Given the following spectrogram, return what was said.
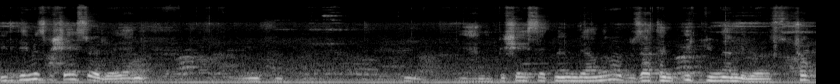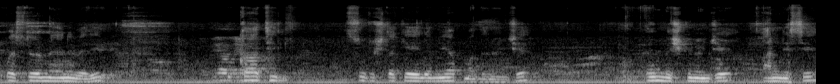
bildiğimiz bir şey söylüyor yani. Yani bir şey hissetmenin bir anlamı yok. Zaten ilk günden biliyoruz. Çok basit örneğini vereyim. Bu katil Suruç'taki eylemi yapmadan önce 15 gün önce annesi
